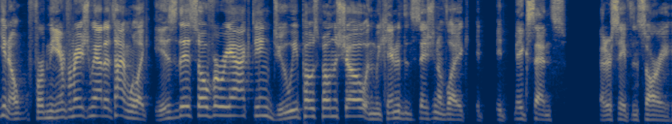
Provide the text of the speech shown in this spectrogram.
you know, from the information we had at the time, we're like, is this overreacting? Do we postpone the show? And we came to the decision of like, it, it makes sense. Better safe than sorry.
